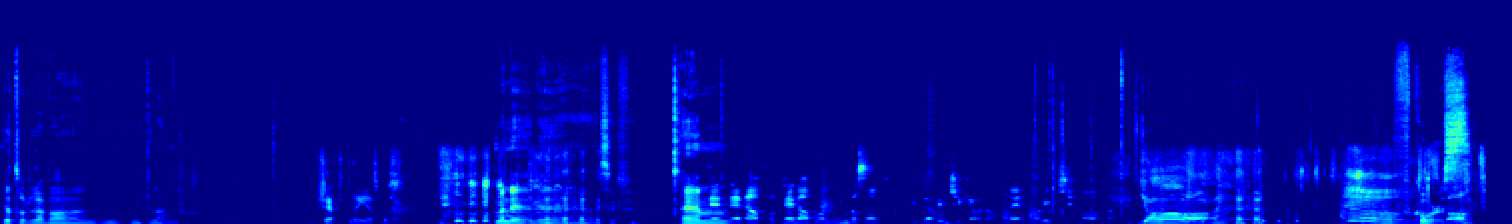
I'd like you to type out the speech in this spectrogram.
Jag trodde det var Michelangelo. Käften Jesper. Men det, det är säkert fel. Ehm, Det, det, är därför, det är därför de undersöker. Da Vinci-koden för en Da Vinci-data. Ja! Of course. Smart!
